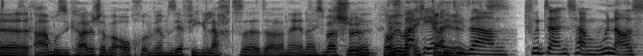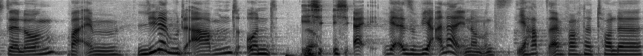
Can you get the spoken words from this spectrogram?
Äh, A, musikalisch, aber auch, wir haben sehr viel gelacht, äh, daran erinnere ich war mich. schön. Äh, Das war war echt während geil. dieser Tutanchamun-Ausstellung bei einem Liedergutabend und ich, Ja. ich, äh, wir- also wir alle erinnern uns, ihr habt einfach eine tolle,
